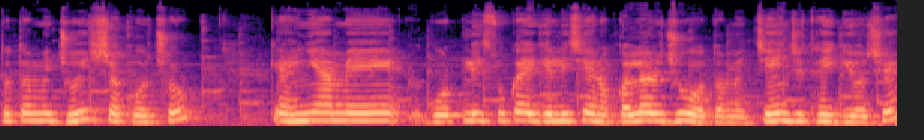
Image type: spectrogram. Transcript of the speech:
તો તમે જોઈ શકો છો કે અહીંયા મેં ગોટલી સુકાઈ ગયેલી છે, એનો કલર જુઓ તમે ચેન્જ થઈ ગયો છે.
